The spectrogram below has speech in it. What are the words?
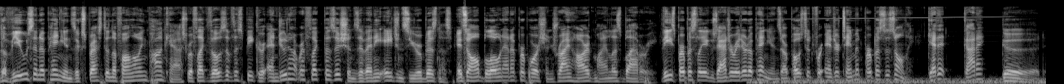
The views and opinions expressed in the following podcast reflect those of the speaker and do not reflect positions of any agency or business. It's all blown out of proportion, try hard, mindless blabbery. These purposely exaggerated opinions are posted for entertainment purposes only. Get it? Got it? Good.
